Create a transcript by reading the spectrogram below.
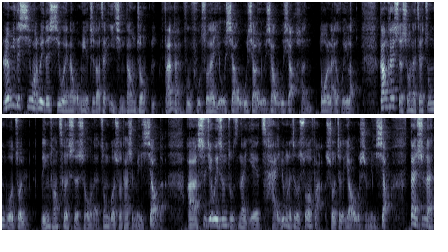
人民的希望，瑞德西韦呢，我们也知道，在疫情当中反反复复说它有效无效，有效无效，很多来回了。刚开始的时候呢，在中国做临床测试的时候呢，中国说它是没效的啊。世界卫生组织呢也采用了这个说法，说这个药物是没效。但是呢。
